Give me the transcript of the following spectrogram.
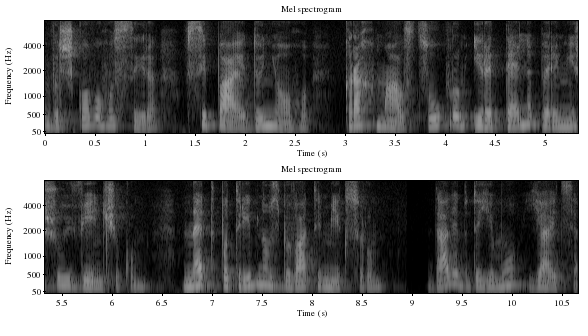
вершкового сира, всипаю до нього крахмал з цукром і ретельно перемішую вінчиком. Не потрібно взбивати міксером. Далі додаємо яйця.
